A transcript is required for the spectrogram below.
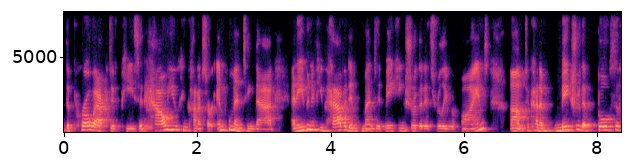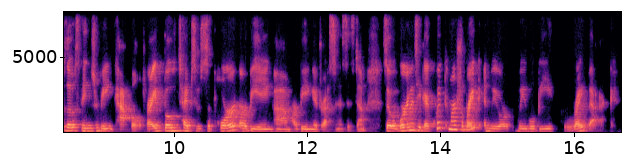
the proactive piece and how you can kind of start implementing that. And even if you have it implemented making sure that it's really refined um, to kind of make sure that both of those things are being tackled right? Both types of support are being um, are being addressed in a system. So we're going to take a quick commercial break and we are we will be right back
